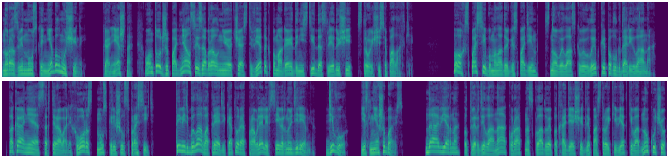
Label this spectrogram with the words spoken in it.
Но разве Нуска не был мужчиной? Конечно. Он тут же поднялся и забрал у нее часть веток, помогая донести до следующей строящейся палатки. «Ох, спасибо, молодой господин», — с новой ласковой улыбкой поблагодарила она. Пока они сортировали хворост, Нуска решил спросить. «Ты ведь была в отряде, который отправляли в северную деревню? Дивур, если не ошибаюсь». «Да, верно», — подтвердила она, аккуратно складывая подходящие для постройки ветки в одну кучу,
